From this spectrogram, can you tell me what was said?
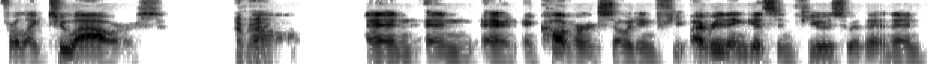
for like two hours, Okay. uh, and and and, and covered, so it infu- everything gets infused with it. And then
